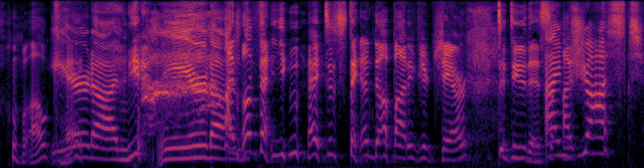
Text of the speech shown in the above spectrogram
okay. You're done. Yeah. You're done. I love that you had to stand up out of your chair to do this. I'm I- just.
